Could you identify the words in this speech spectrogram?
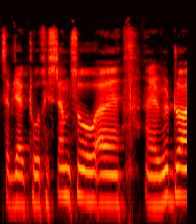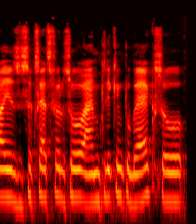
subject to system. So uh, uh, withdraw is successful. So i am clicking to back. So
